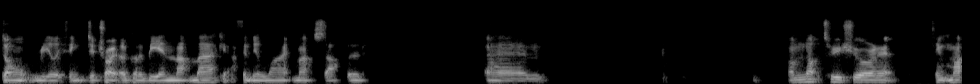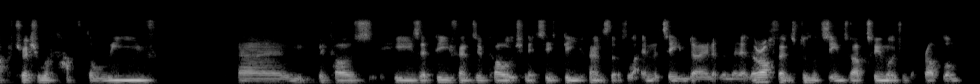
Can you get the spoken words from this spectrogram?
Don't really think Detroit are going to be in that market. I think they like Matt Stafford. Um, I'm not too sure on it. I think Matt Patricia would have to leave um, because he's a defensive coach and it's his defense that's letting the team down at the minute. Their offense doesn't seem to have too much of a problem,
